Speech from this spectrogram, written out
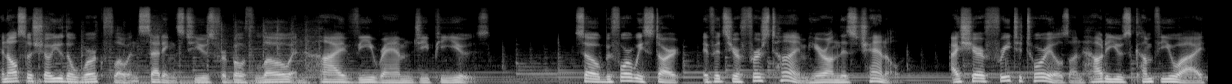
and also show you the workflow and settings to use for both low and high VRAM GPUs. So before we start, if it's your first time here on this channel, I share free tutorials on how to use Comfy UI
